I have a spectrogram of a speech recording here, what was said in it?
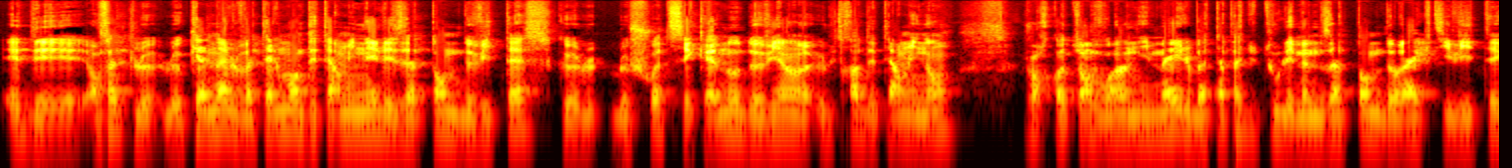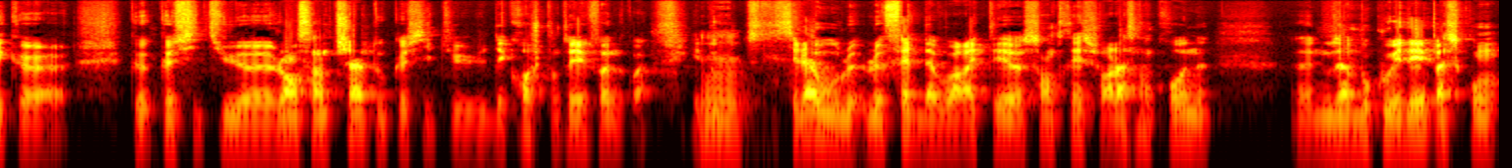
et des. En fait, le, le, canal va tellement déterminer les attentes de vitesse que le, choix de ces canaux devient ultra déterminant. Genre, quand tu envoies un email, bah, t'as pas du tout les mêmes attentes de réactivité que, que, que si tu lances un chat ou que si tu décroches ton téléphone, quoi. Et donc, c'est là où le, fait d'avoir été centré sur l'asynchrone euh, nous a beaucoup aidé parce qu'on,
